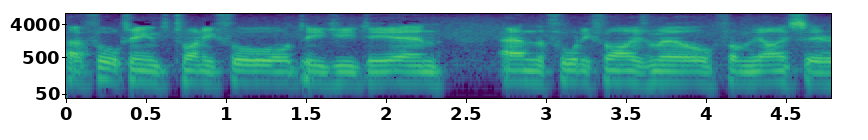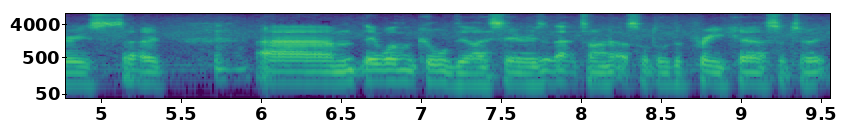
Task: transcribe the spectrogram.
uh, 14 to 24 DGDN and the 45 mil from the I series. So Mm-hmm. Um, it wasn't called the I series at that time. That was sort of the precursor to it.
